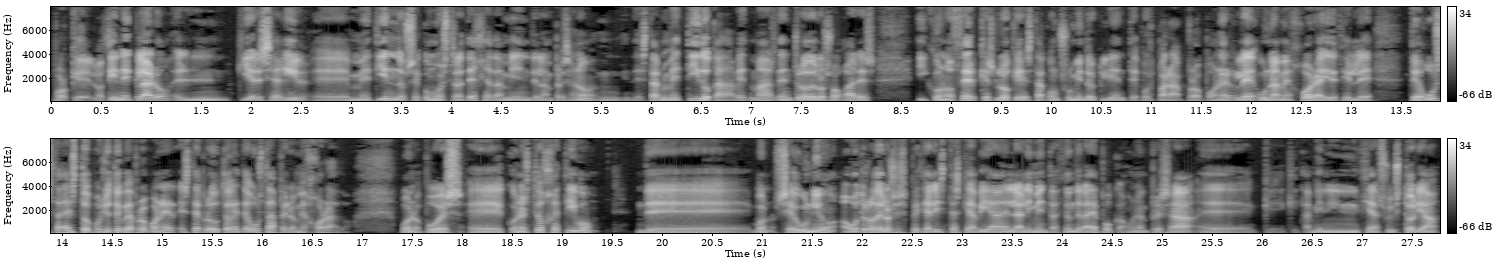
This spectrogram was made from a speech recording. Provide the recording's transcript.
porque lo tiene claro, él quiere seguir eh, metiéndose como estrategia también de la empresa, ¿no? Estar metido cada vez más dentro de los hogares y conocer qué es lo que está consumiendo el cliente, pues para proponerle una mejora y decirle, ¿te gusta esto? Pues yo te voy a proponer este producto que te gusta, pero mejorado. Bueno, pues eh, con este objetivo de bueno se unió a otro de los especialistas que había en la alimentación de la época una empresa eh, que, que, también inicia su historia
